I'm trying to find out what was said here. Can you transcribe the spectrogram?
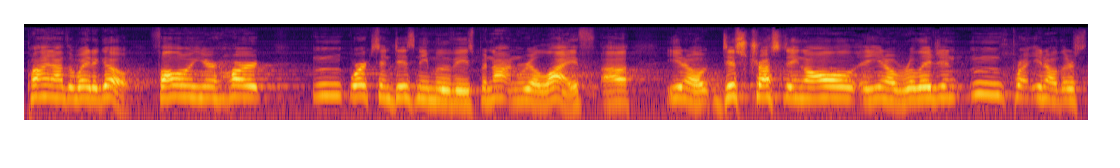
probably not the way to go. Following your heart mm, works in Disney movies, but not in real life. Uh, you know, distrusting all you know religion. Mm, you know, there's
